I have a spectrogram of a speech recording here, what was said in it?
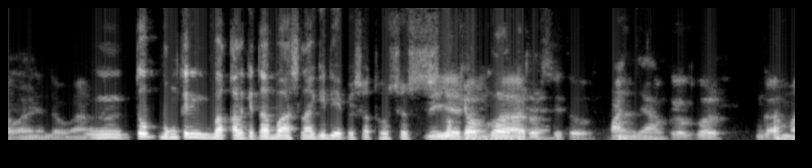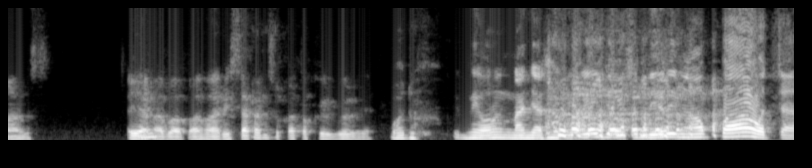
awalnya doang. Hmm, Itu mungkin bakal kita bahas lagi di episode khusus Iya Tokyo dong Ghoul gitu harus ya. itu. Panjang. Tokyo Ghoul. Enggak males. Eh, ya Hmm? apa-apa. Farisa kan suka Tokyo Ghoul ya. Ini orang nanya sendiri, jawab sendiri ngapa, Ocha?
